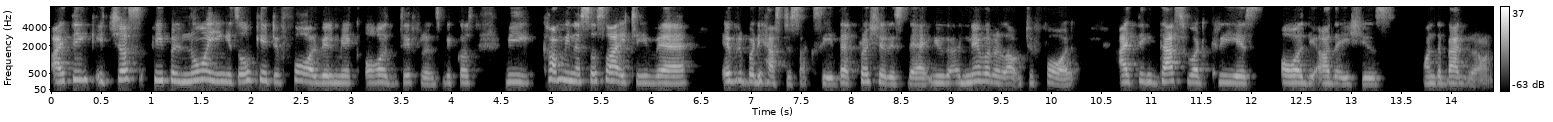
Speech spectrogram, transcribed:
I think it's just people knowing it's okay to fall will make all the difference because we come in a society where everybody has to succeed. That pressure is there. You are never allowed to fall. I think that's what creates all the other issues on the background.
